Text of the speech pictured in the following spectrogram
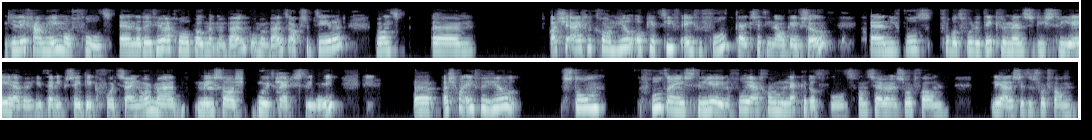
je lichaam helemaal voelt. En dat heeft heel erg geholpen ook met mijn buik, om mijn buik te accepteren. Want um, als je eigenlijk gewoon heel objectief even voelt. Kijk, zit hier nou ook even zo. En je voelt bijvoorbeeld voor de dikkere mensen die strié hebben. Je hoeft daar niet per se dik voor te zijn hoor. Maar meestal als je groeit krijg je strié. Uh, als je gewoon even heel stom voelt aan je strié. Dan voel je eigenlijk gewoon hoe lekker dat voelt. Want ze hebben een soort van... Ja, er zit een soort van...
